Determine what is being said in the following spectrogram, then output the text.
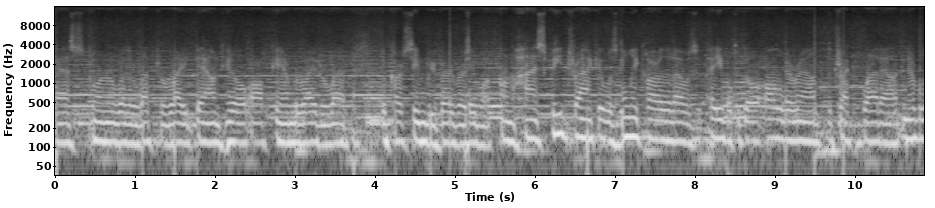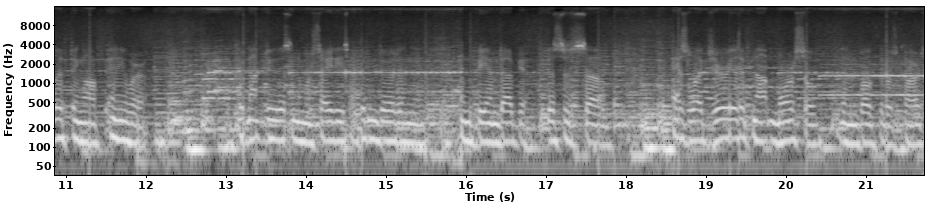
fast corner, whether left or right, downhill, off-camber, right or left, the car seemed to be very, very stable. On the high-speed track, it was the only car that I was able to go all the way around the track flat out, never lifting off anywhere. I could not do this in the Mercedes. I couldn't do it in the, in the BMW. This is uh, as luxurious, if not more so, than both of those cars.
